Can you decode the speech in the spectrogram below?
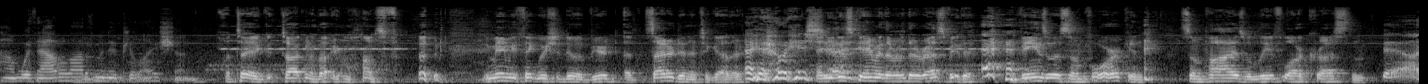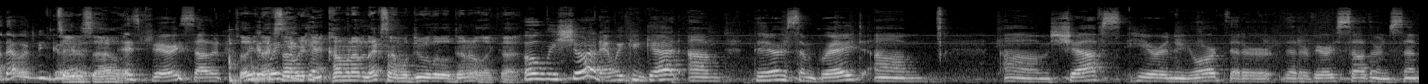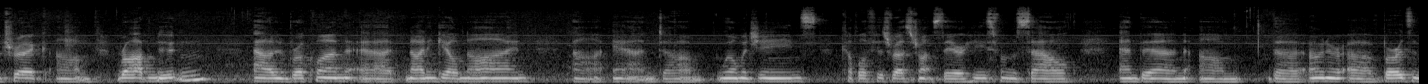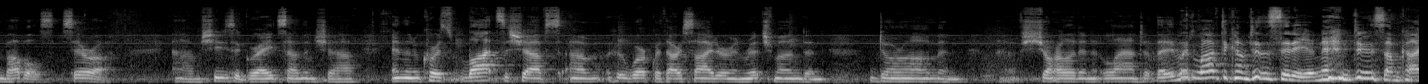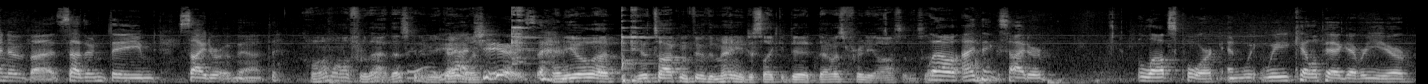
um, without a lot of manipulation. I'll tell you, talking about your mom's food, you made me think we should do a beer, a cider dinner together. we should. And you just gave me the, the recipe: the beans with some pork and some pies with leaf lard crust. And yeah, that would be good. Potato salad. It's very southern. so think We next time we, get- coming up next time, we'll do a little dinner like that. Oh, we should, and we can get. Um, there are some great um, um, chefs here in New York that are that are very Southern centric. Um, Rob Newton out in Brooklyn at Nightingale Nine, uh, and um, Wilma Jeans, a couple of his restaurants there. He's from the South, and then um, the owner of Birds and Bubbles, Sarah. Um, she's a great Southern chef. And then, of course, lots of chefs um, who work with our cider in Richmond and Durham and Charlotte and Atlanta. They would love to come to the city and then do some kind of uh, Southern themed cider event. Well, I'm all for that. That's going to be a great Yeah, one. cheers. And you'll uh, you'll talk them through the menu just like you did. That was pretty awesome. So. Well, I think cider loves pork, and we, we kill a pig every year.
